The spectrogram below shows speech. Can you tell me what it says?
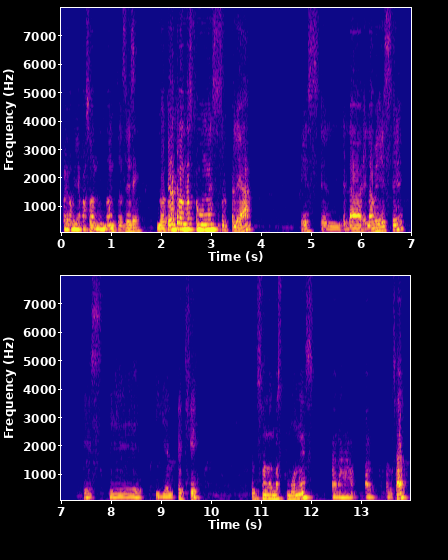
Pero ya pasó, ¿no? Entonces, lo creo que los más comunes es el PLA, es el, el, el ABS, este, y el PETG. Creo que son los más comunes para, para, usar.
